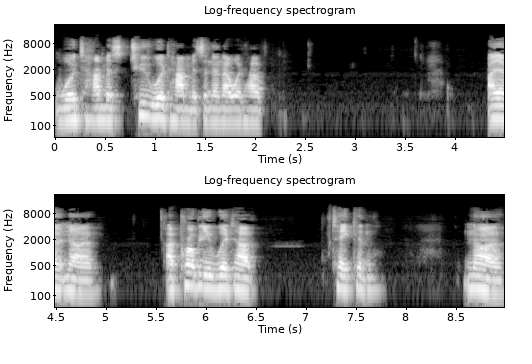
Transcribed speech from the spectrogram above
wood hammers, two wood hammers, and then I would have. I don't know. I probably would have taken. No,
